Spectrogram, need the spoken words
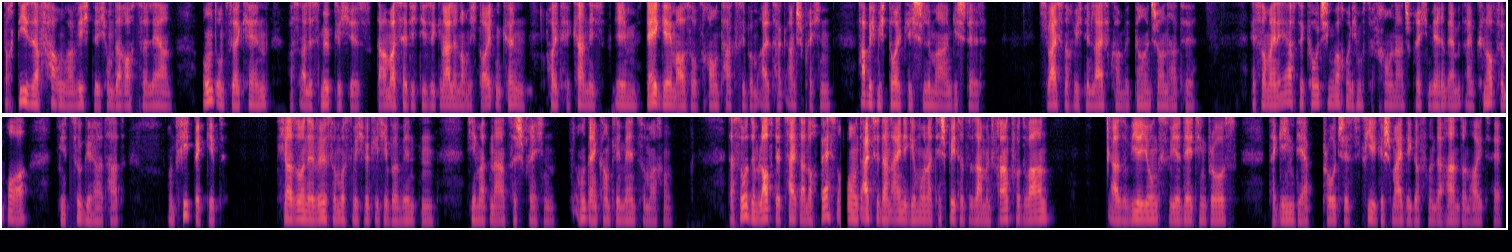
Doch diese Erfahrung war wichtig, um daraus zu lernen und um zu erkennen, was alles möglich ist. Damals hätte ich die Signale noch nicht deuten können. Heute kann ich's. Im Daygame, also Frauen tagsüber im Alltag ansprechen, habe ich mich deutlich schlimmer angestellt. Ich weiß noch, wie ich den Live-Call mit Don John hatte. Es war meine erste Coaching-Woche und ich musste Frauen ansprechen, während er mit einem Knopf im Ohr mir zugehört hat und Feedback gibt. Ich war so nervös und musste mich wirklich überwinden, jemanden anzusprechen und ein Kompliment zu machen. Das wurde im Laufe der Zeit dann noch besser und als wir dann einige Monate später zusammen in Frankfurt waren, also wir Jungs, wir Dating Bros, da ging der Approach viel geschmeidiger von der Hand und heute,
